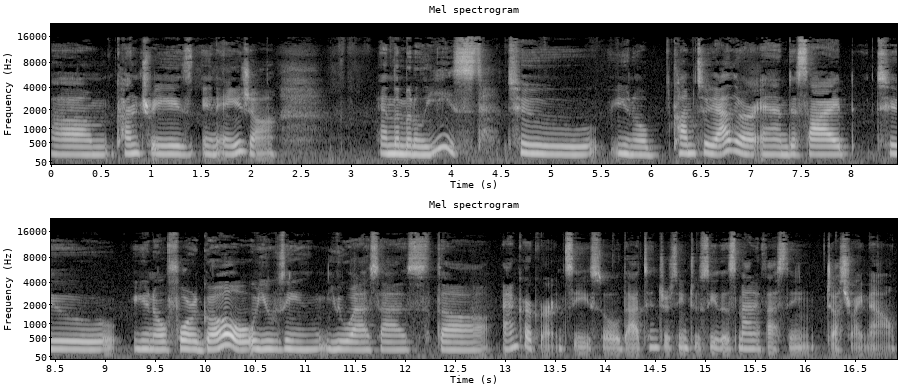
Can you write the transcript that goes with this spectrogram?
um, countries in Asia and the Middle East to, you know, come together and decide to you know forego using US as the anchor currency. So that's interesting to see this manifesting just right now.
